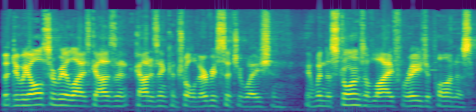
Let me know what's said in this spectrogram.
But do we also realize God is in control of every situation? And when the storms of life rage upon us,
